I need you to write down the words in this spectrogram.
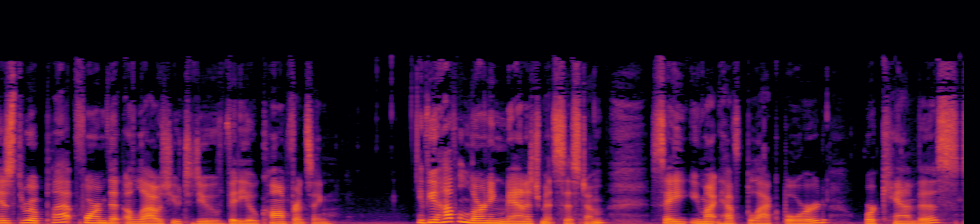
is through a platform that allows you to do video conferencing. If you have a learning management system, say you might have Blackboard or Canvas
